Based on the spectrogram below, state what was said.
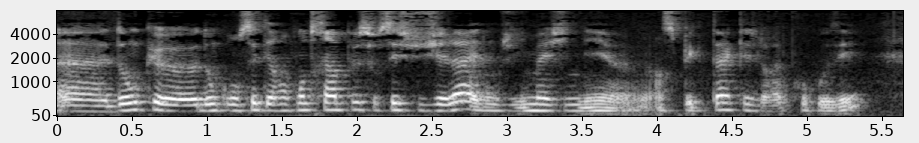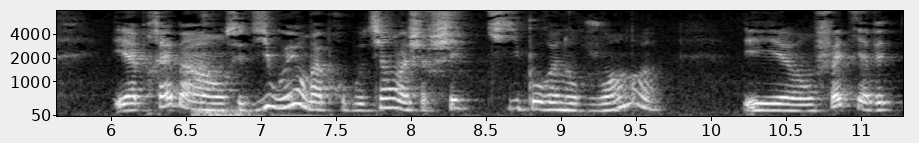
Euh, donc euh, donc on s'était rencontrés un peu sur ces sujets-là et donc j'ai imaginé euh, un spectacle et je leur ai proposé. Et après ben on s'est dit oui on va proposer on va chercher qui pourrait nous rejoindre. Et en fait il y avait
